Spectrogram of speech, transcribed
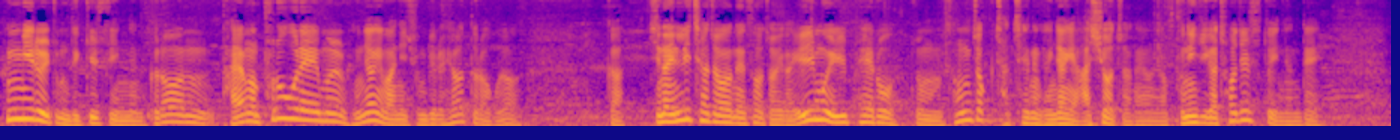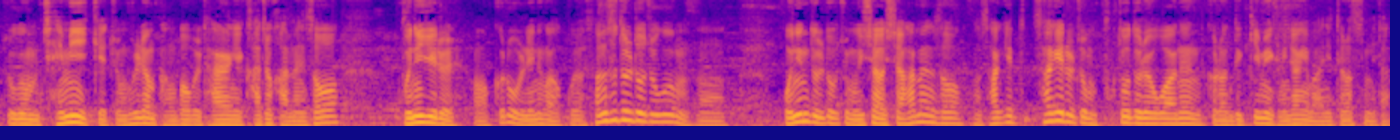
흥미를 좀 느낄 수 있는 그런 다양한 프로그램을 굉장히 많이 준비를 해왔더라고요. 그러니까 지난 1, 2차전에서 저희가 1무 1패로 좀 성적 자체는 굉장히 아쉬웠잖아요. 분위기가 처질 수도 있는데 조금 재미있게 좀 훈련 방법을 다양하게 가져가면서 분위기를 어, 끌어올리는 것 같고요. 선수들도 조금 어, 본인들도 좀 으쌰으쌰 하면서 사기, 사기를 좀 북돋으려고 하는 그런 느낌이 굉장히 많이 들었습니다.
